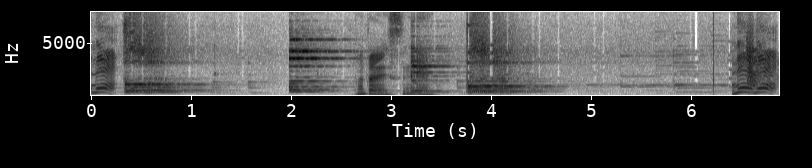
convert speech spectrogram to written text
えね。えまだですね。ねえね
